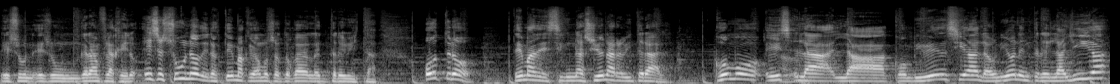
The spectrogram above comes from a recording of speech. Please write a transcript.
es un, es un gran flagelo. Ese es uno de los temas que vamos a tocar en la entrevista. Otro tema de designación arbitral. ¿Cómo es ah. la, la convivencia, la unión entre la liga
